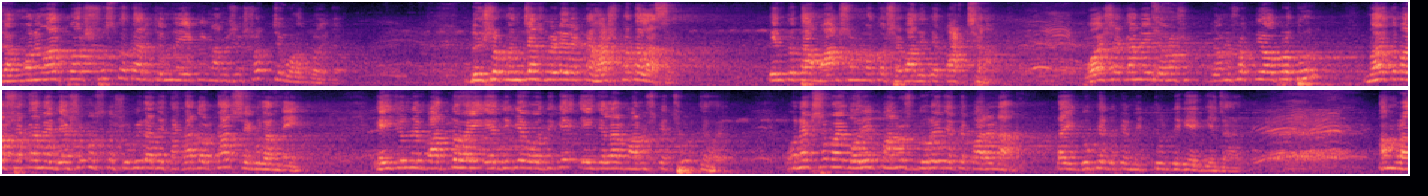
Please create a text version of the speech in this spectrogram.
জন্ম পর সুস্থতার জন্য এটি মানুষের সবচেয়ে বড় প্রয়োজন। দুইশো পঞ্চাশ বেডের একটা হাসপাতাল আছে, কিন্তু তা মানসম্মত সেবা দিতে পারছে না। হয় সেখানে জনশক্তি অপ্রতুল, নয়তোবা সেখানে যে সমস্ত সুবিধাদি থাকা দরকার সেগুলো নেই। এই জন্য বাধ্য হয়ে এদিকে ওদিকে এই জেলার মানুষকে ছুটতে হয়। অনেক সময় গরিব মানুষ দূরে যেতে পারে না, তাই দুঃখে দুঃখে মৃত্যুর দিকে এগিয়ে যায়। আমরা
